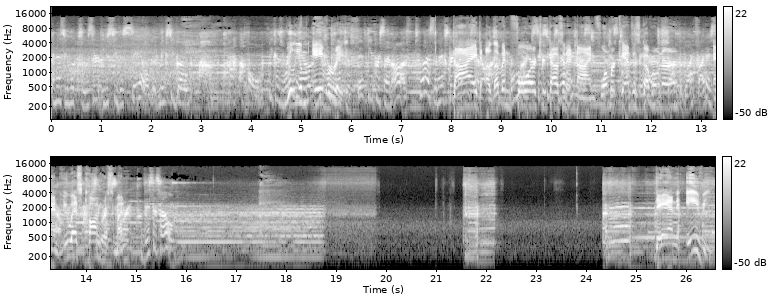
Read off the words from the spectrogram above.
And as you look closer, you see the sale that makes you go, wow. William Avery. get up to 50% off, plus an extra Died 10% off. Or six years no 11-4-2009, interest. former Kansas the banner to governor shop the Black Friday and. U.S. Congressman. This is home. Dan Avey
